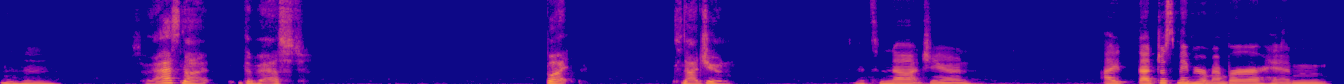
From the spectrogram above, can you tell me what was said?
hmm so that's not the best. but it's not June. It's not June. I that just made me remember him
